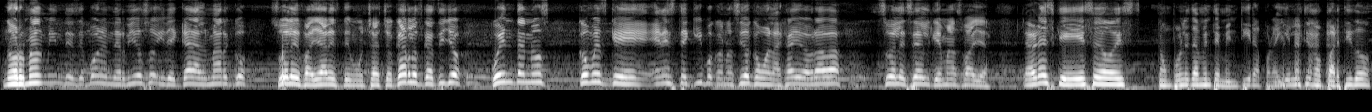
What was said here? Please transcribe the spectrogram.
normalmente se pone nervioso y de cara al marco suele fallar este muchacho. Carlos Castillo, cuéntanos cómo es que en este equipo conocido como la Jaiba Brava suele ser el que más falla. La verdad es que eso es completamente mentira. Por ahí el último partido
